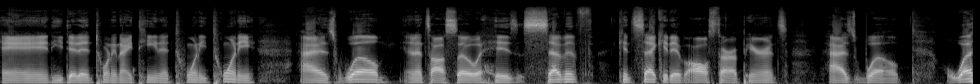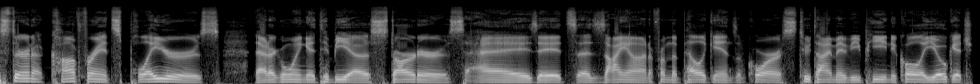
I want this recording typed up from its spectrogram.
and he did it in 2019 and 2020 as well, and it's also his seventh consecutive All Star appearance as well. Western Conference players that are going to be uh, starters, as it's uh, Zion from the Pelicans, of course, two time MVP Nikola Jokic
